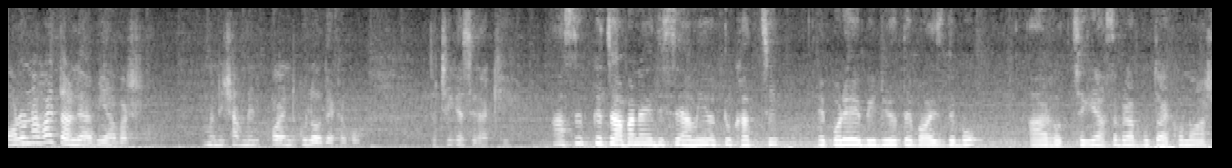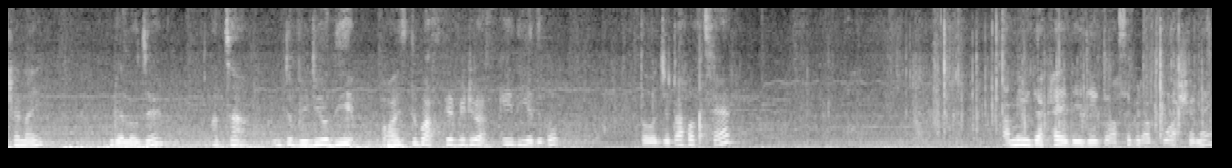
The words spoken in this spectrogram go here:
বড় না হয় তাহলে আমি আবার মানে সামনের পয়েন্টগুলোও দেখাবো। তো ঠিক আছে, রাখি। আসিফকে চা বানাই দিছে, আমিও একটু খাচ্ছি। এরপরে ভিডিওতে ভয়েস দেব। আর হচ্ছে গিয়ে আসিফ রাব্বু তো এখনও আসে নাই, গেল যে। আচ্ছা আমি তো ভিডিও দিয়ে ভয়েস দেবো, আজকের ভিডিও আজকেই দিয়ে দেবো। তো যেটা হচ্ছে, আমি দেখাই দিই, যেহেতু আসিফের আব্বু আসে নাই।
